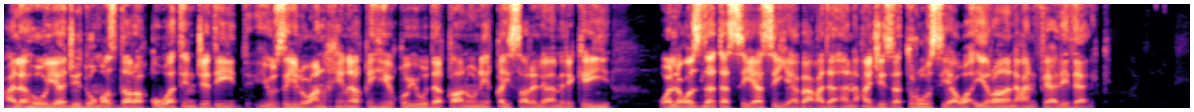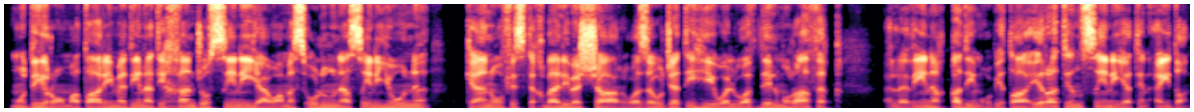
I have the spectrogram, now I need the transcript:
عله يجد مصدر قوة جديد يزيل عن خناقه قيود قانون قيصر الأمريكي والعزلة السياسية بعد أن عجزت روسيا وإيران عن فعل ذلك. مدير مطار مدينة خانجو الصينية ومسؤولون صينيون كانوا في استقبال بشار وزوجته والوفد المرافق الذين قدموا بطائرة صينية أيضا.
